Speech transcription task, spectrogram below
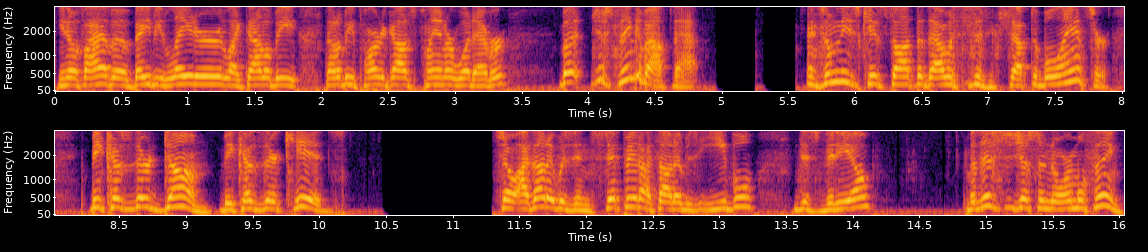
you know, if I have a baby later, like that'll be, that'll be part of God's plan or whatever. But just think about that. And some of these kids thought that that was an acceptable answer because they're dumb, because they're kids. So I thought it was insipid. I thought it was evil, this video. But this is just a normal thing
